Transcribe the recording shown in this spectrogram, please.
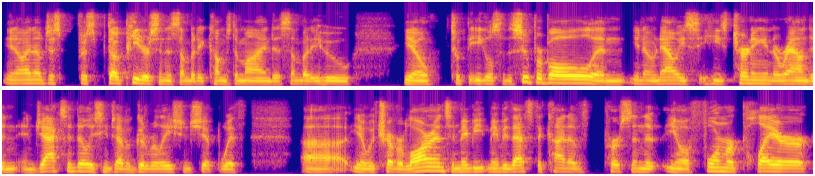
You know, I know just, just Doug Pederson is somebody comes to mind as somebody who, you know, took the Eagles to the Super Bowl, and you know now he's he's turning it around in, in Jacksonville. He seems to have a good relationship with, uh, you know, with Trevor Lawrence, and maybe maybe that's the kind of person that you know a former player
